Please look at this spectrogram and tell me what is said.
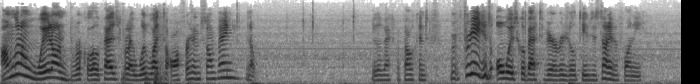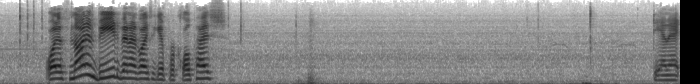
I'm gonna wait on Brook Lopez, but I would like to offer him something. No. He goes back to the Pelicans. Free agents always go back to their original teams. It's not even funny. But if not Embiid, then I'd like to get Brook Lopez. Damn it.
